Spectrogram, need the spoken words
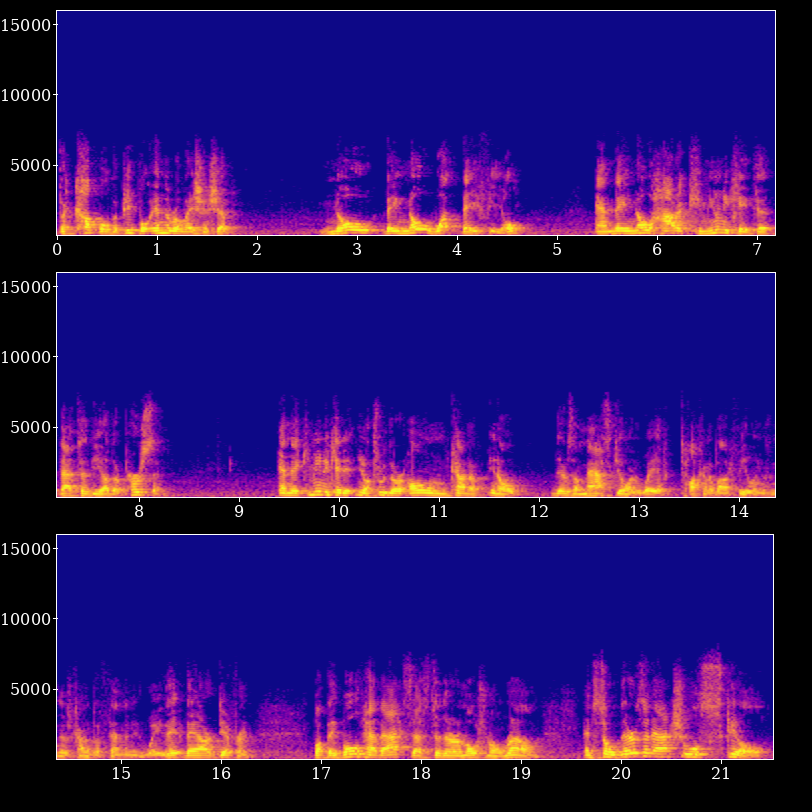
the couple, the people in the relationship, know they know what they feel and they know how to communicate to, that to the other person. And they communicate it, you know, through their own kind of, you know, there's a masculine way of talking about feelings and there's kind of a feminine way. They, they are different, but they both have access to their emotional realm. And so there's an actual skill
